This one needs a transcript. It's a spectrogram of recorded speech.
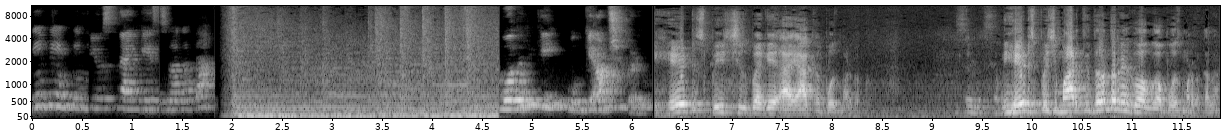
ನ್ಯೂಸ್ ಸ್ವಾಗತ. ಹೇಟ್ ಸ್ಪೀಚ್ ಬಗ್ಗೆ ಯಾಕೆ ಅಪೋಸ್ ಮಾಡಬೇಕು? ನೀ ಹೇಟ್ ಸ್ಪೀಚ್ ಮಾಡ್ತಿದ್ರಂದ್ರೆ ನೀವು ಅಪೋಸ್ ಮಾಡ್ಬೇಕಲ್ಲ.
